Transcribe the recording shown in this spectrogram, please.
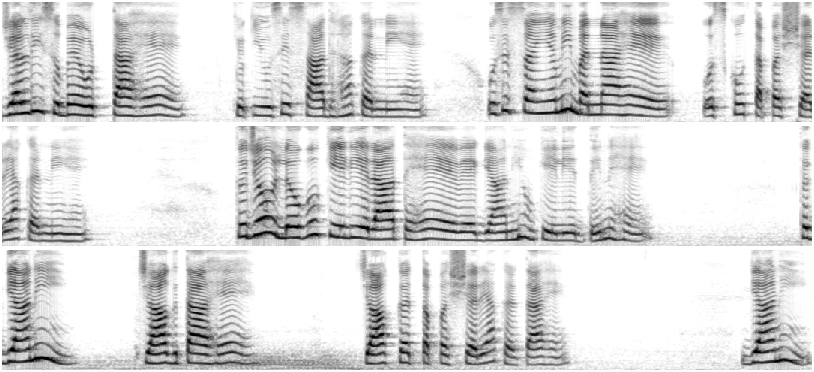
जल्दी सुबह उठता है, क्योंकि उसे साधना करनी है। उसे संयमी बनना है, उसको तपश्चर्या करनी है। तो जो लोगों के लिए रात है, वे ज्ञानियों के लिए दिन है। तो ज्ञानी जागता है, जागकर तपश्चर्या करता है। ज्ञानी,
